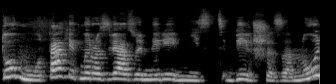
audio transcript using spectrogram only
Тому, так як ми розв'язуємо нерівність більше за 0,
